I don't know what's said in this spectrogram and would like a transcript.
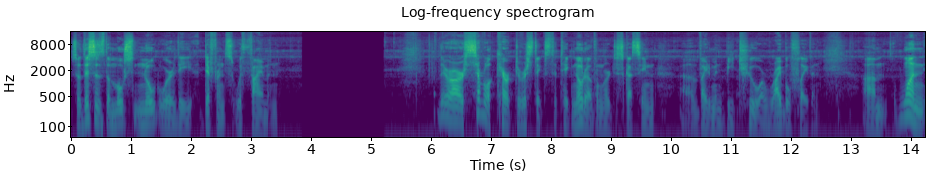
So this is the most noteworthy difference with thiamine. There are several characteristics to take note of when we're discussing uh, vitamin B2 or riboflavin. Um, one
